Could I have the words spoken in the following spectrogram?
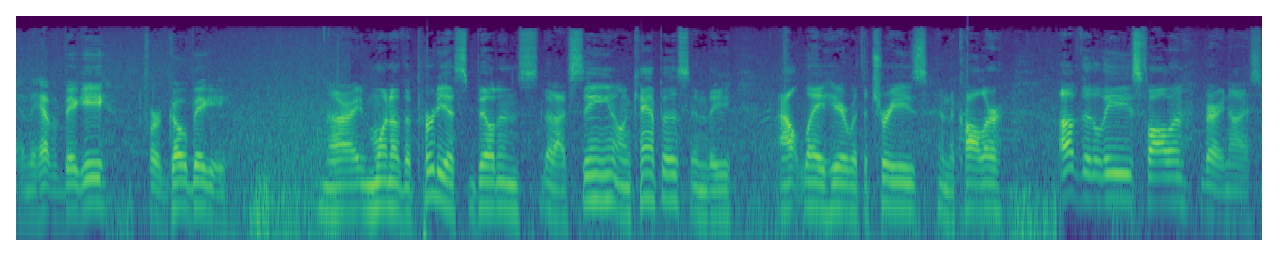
And they have a Big E for Go Big E. All right, one of the prettiest buildings that I've seen on campus, and the outlay here with the trees and the color of the leaves falling, very nice.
